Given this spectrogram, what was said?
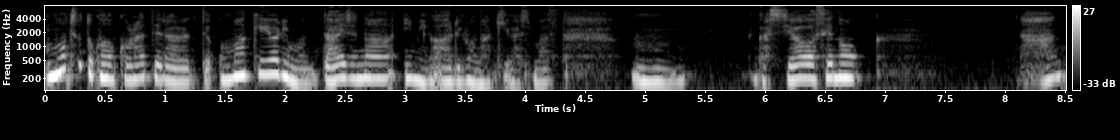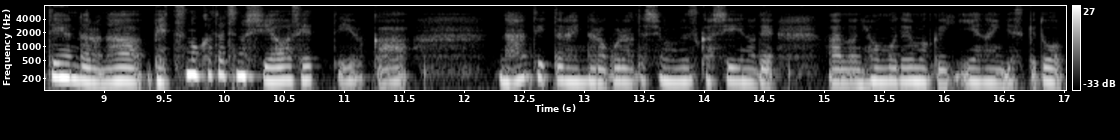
もうちょっとこのコラテラルっておまけよりも大事な意味があるような気がします。うん。なんか幸せのなんて言うんだろうな。別の形の幸せっていうか。なんて言ったらいいんだろう。これ私も難しいのであの日本語でうまく言えないんですけど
